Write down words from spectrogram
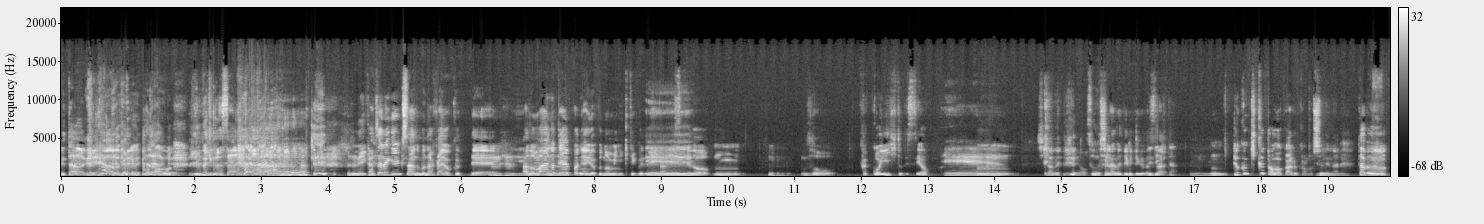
る歌はわかる歌はわかる歌はあの、わかるググってください。ね、桂木由紀さんとも仲良くって、うんあの、前の店舗にはよく飲みに来てくれてたんですけど、うん。そう。かっこいい人ですよ。えー、うん。調べてみよそう、調べてみてください。うん。曲聴くとわかるかもしれない。多分、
